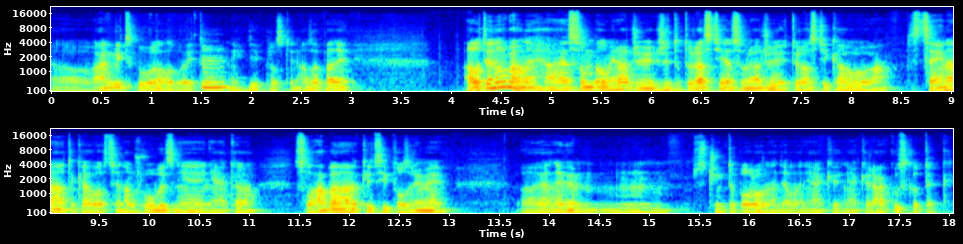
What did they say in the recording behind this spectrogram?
uh, v Anglicku, alebo je to mm. niekde proste na západe. Ale to je normálne a ja som veľmi rád, že, že to tu rastie. Ja som rád, že tu rastie kávová scéna a tá kávová scéna už vôbec nie je nejaká slabá. Keď si pozrieme, ja neviem, mm, s čím to porovnať, ale nejaké, nejaké Rakúsko, tak...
